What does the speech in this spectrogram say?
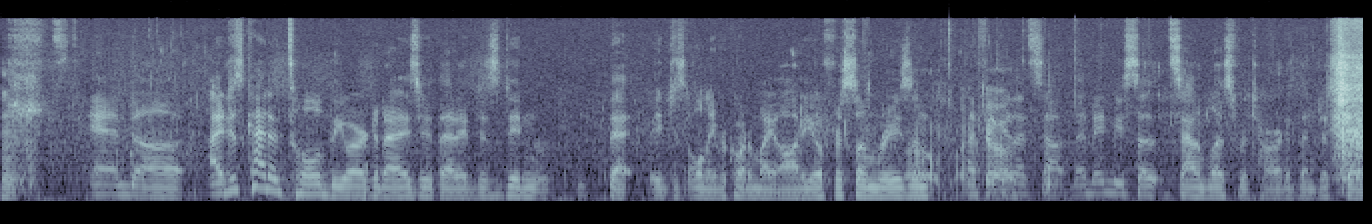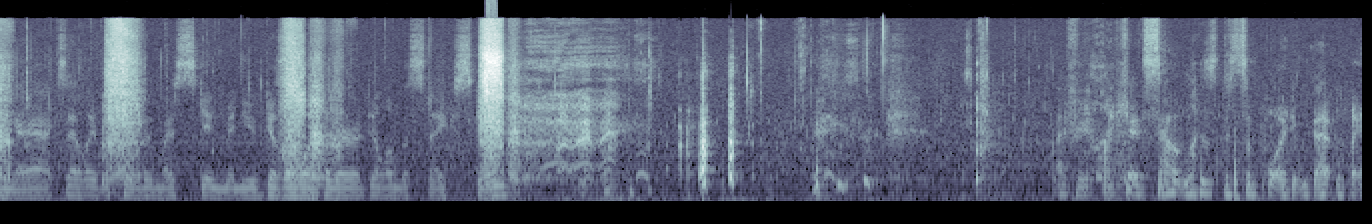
Hmm. And uh, I just kind of told the organizer that it just didn't, that it just only recorded my audio for some reason. Oh my I figured that sound that made me so, sound less retarded than just saying I accidentally recorded my skin menu because I wanted to wear a Dylan the Snake skin. I feel like I'd sound less disappointing that way.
